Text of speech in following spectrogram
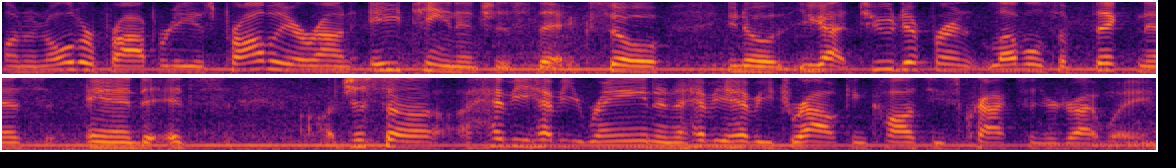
on an older property is probably around 18 inches thick. So, you know, you got two different levels of thickness and it's just a heavy, heavy rain and a heavy, heavy drought can cause these cracks in your driveway.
